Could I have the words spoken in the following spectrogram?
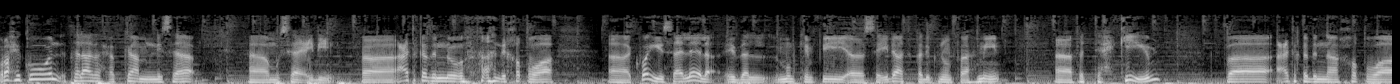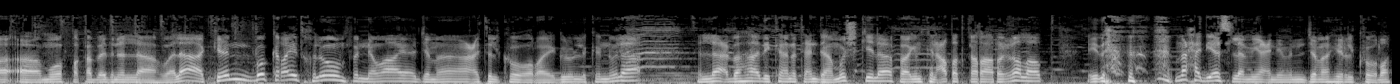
وراح يكون ثلاثة حكام نساء مساعدين. فأعتقد إنه هذه خطوة آه كويسة. ليه لا إذا ممكن في آه سيدات قد يكونون فاهمين آه في التحكيم. فأعتقد إنها خطوة آه موفقة بإذن الله. ولكن بكرة يدخلون في النوايا جماعة الكورة. يقولون لك إنه لا اللعبة هذه كانت عندها مشكلة فيمكن عطت قرار غلط. إذا ما حد يسلم يعني من جماهير الكورة.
